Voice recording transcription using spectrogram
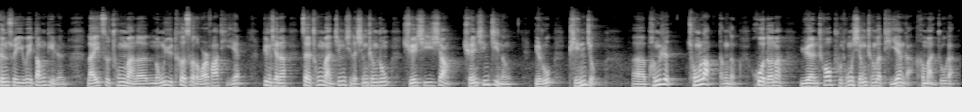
跟随一位当地人来一次充满了浓郁特色的玩法体验，并且呢在充满惊喜的行程中学习一项全新技能，比如品酒、呃烹饪、冲浪等等，获得呢远超普通行程的体验感和满足感。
